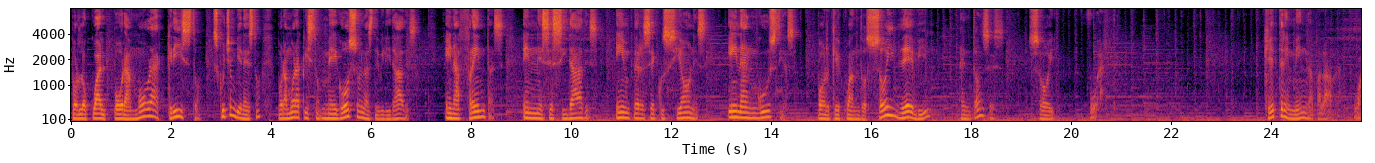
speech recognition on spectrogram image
por lo cual por amor a Cristo, escuchen bien esto, por amor a Cristo me gozo en las debilidades, en afrentas, en necesidades, en persecuciones, en angustias, porque cuando soy débil, entonces soy fuerte. Qué tremenda palabra. Wow.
